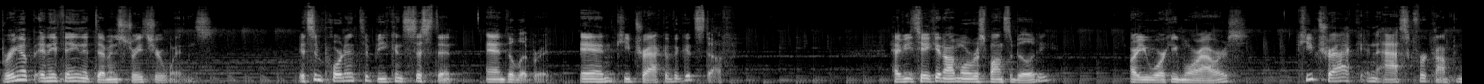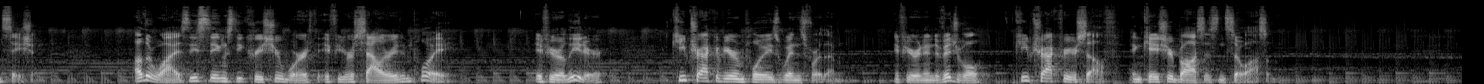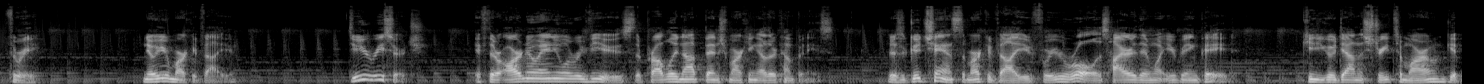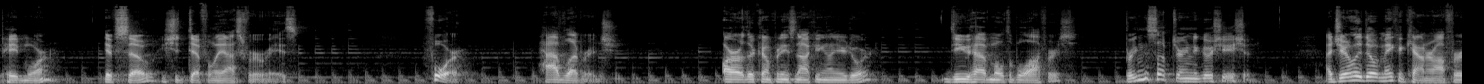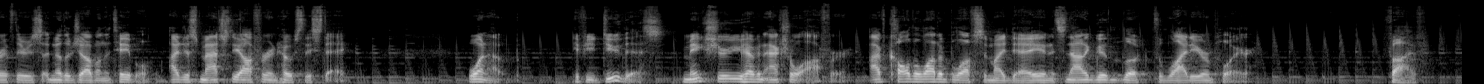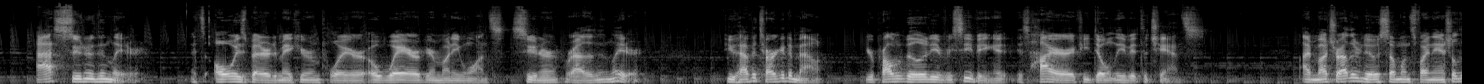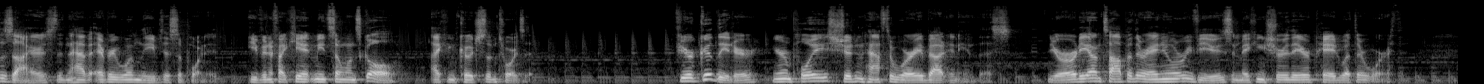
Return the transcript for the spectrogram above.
Bring up anything that demonstrates your wins. It's important to be consistent and deliberate and keep track of the good stuff. Have you taken on more responsibility? Are you working more hours? Keep track and ask for compensation. Otherwise, these things decrease your worth if you're a salaried employee. If you're a leader, keep track of your employees' wins for them. If you're an individual, keep track for yourself in case your boss isn't so awesome. 3. Know your market value. Do your research. If there are no annual reviews, they're probably not benchmarking other companies. There's a good chance the market value for your role is higher than what you're being paid. Can you go down the street tomorrow and get paid more? If so, you should definitely ask for a raise. 4. Have leverage. Are other companies knocking on your door? Do you have multiple offers? Bring this up during negotiation. I generally don't make a counteroffer if there's another job on the table. I just match the offer in hopes they stay. One up. If you do this, make sure you have an actual offer. I've called a lot of bluffs in my day, and it's not a good look to lie to your employer. 5. Ask sooner than later. It's always better to make your employer aware of your money wants sooner rather than later. If you have a target amount, your probability of receiving it is higher if you don't leave it to chance. I'd much rather know someone's financial desires than have everyone leave disappointed. Even if I can't meet someone's goal, I can coach them towards it. If you're a good leader, your employees shouldn't have to worry about any of this. You're already on top of their annual reviews and making sure they are paid what they're worth.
